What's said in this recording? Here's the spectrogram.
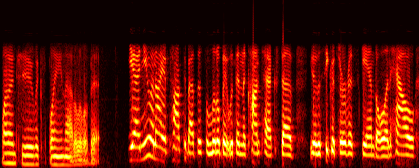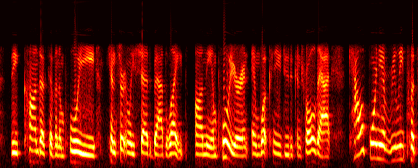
why don't you explain that a little bit? Yeah, and you and I have talked about this a little bit within the context of, you know, the Secret Service scandal and how the conduct of an employee can certainly shed bad light on the employer and, and what can you do to control that. California really puts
